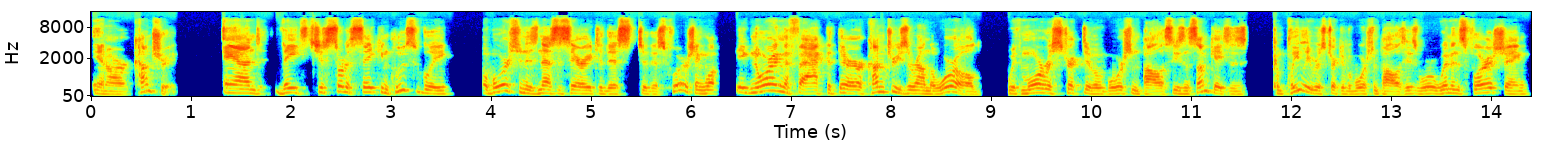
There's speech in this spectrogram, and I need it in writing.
in our country. And they just sort of say conclusively, abortion is necessary to this to this flourishing. Well, ignoring the fact that there are countries around the world with more restrictive abortion policies, in some cases, completely restrictive abortion policies, where women's flourishing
